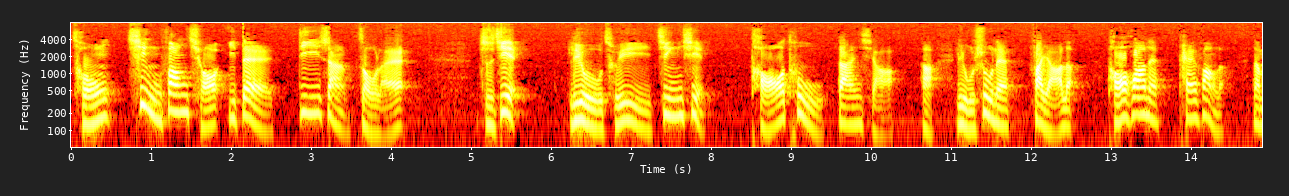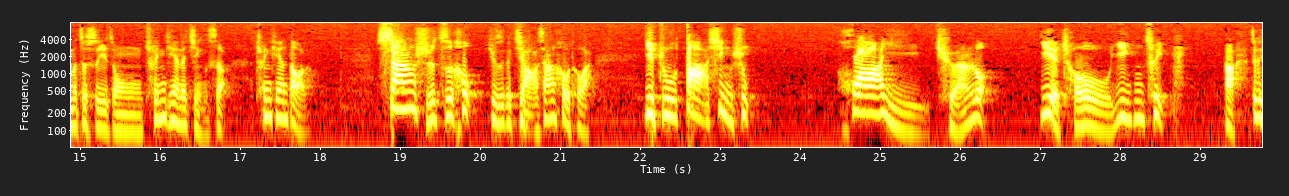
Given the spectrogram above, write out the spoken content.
从沁芳桥一带堤上走来，只见柳垂金线，桃吐丹霞。啊，柳树呢发芽了，桃花呢开放了。那么这是一种春天的景色。春天到了，山石之后就是个假山后头啊，一株大杏树，花已全落，叶稠阴翠。啊，这个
